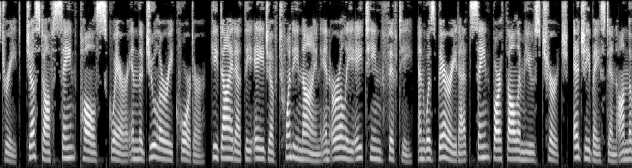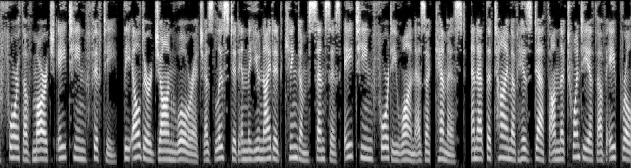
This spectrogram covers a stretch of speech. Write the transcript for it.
Street, just off St Paul's Square in the Jewellery Quarter. He died at the age of 29 in early 1850, and was buried at St Bartholomew's Church, Edgbaston on 4 March 1850, the elder John Woolrich is listed in the United Kingdom Census 1841 as a «chemist», and at the time of his death on 20 April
